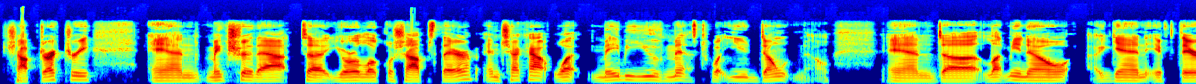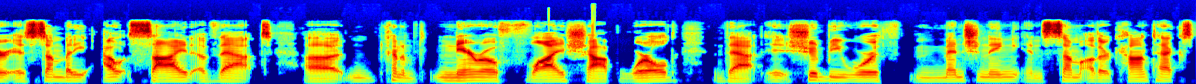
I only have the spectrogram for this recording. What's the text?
Shop directory, and make sure that uh, your local shop's there, and check out what maybe you've missed, what you don't know, and uh, let me know again if there is somebody outside of that uh, kind of narrow fly shop world that it should be worth mentioning in some other context,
